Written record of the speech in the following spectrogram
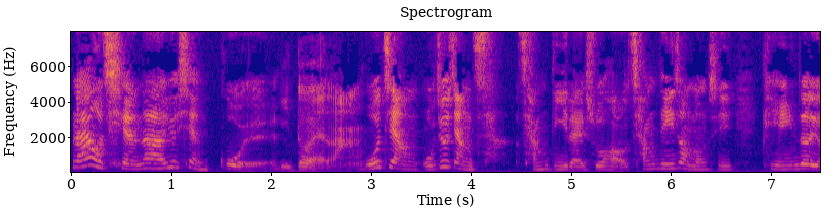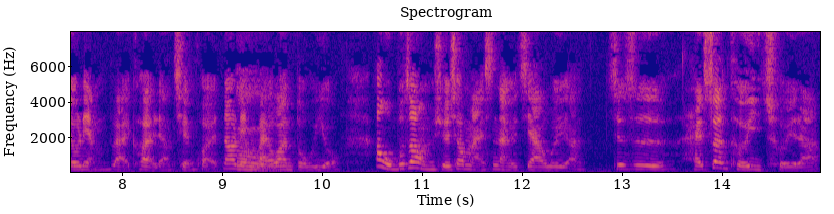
哪有钱啊？乐器很贵诶。对啦，我讲我就讲。长长笛来说好，长笛这种东西便宜的有两百块、两千块到两百万都有。嗯、啊，我不知道我们学校买是哪个价位啊，就是还算可以吹啦。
